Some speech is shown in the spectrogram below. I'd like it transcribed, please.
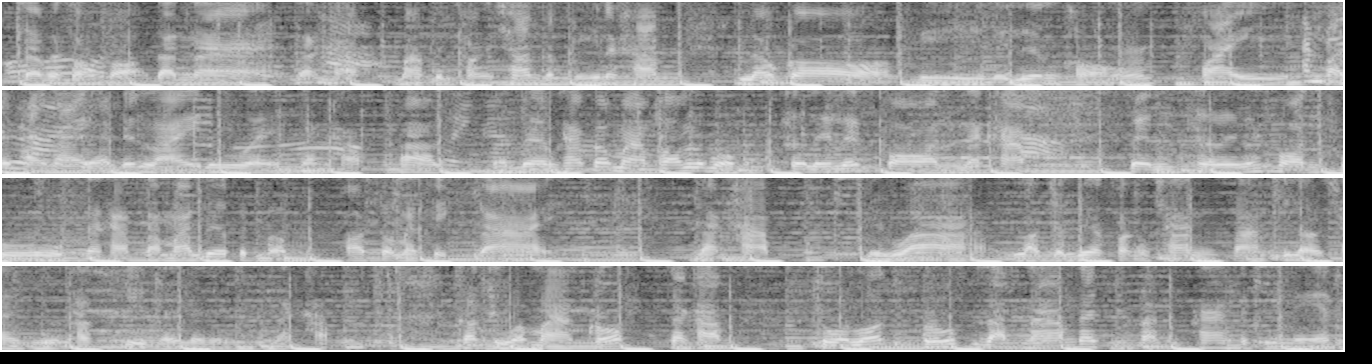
อ๋อ จะเป็นสองเบาะด้านหน้านะครับ ค่ะมาเป็นฟังก์ชันแบบนี้นะครับ แล้วก็มีในเรื่องของไฟ Ambient ไฟภายใน light แอมเบ l ไลท์ด้วยนะครับอ่าสวยงาม เหมือนเดิมครับก็มาพร้อมระบบ t e r r a i n Response นะครับค่ะเป็น t e r r a i n Response 2นะครับ สามารถเลือกเป็นแบบออโตเมติกได้นะครับ หรือว่าเราจะเลือกฟังก์ชันตามที่เราใช้นิ้วทัชสกรีนได้เลยนะครับ ก็ถือว่ามาครบนะครับตัวรถรูฟระดับน้ำได้ถึง 85เซนติเมตร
